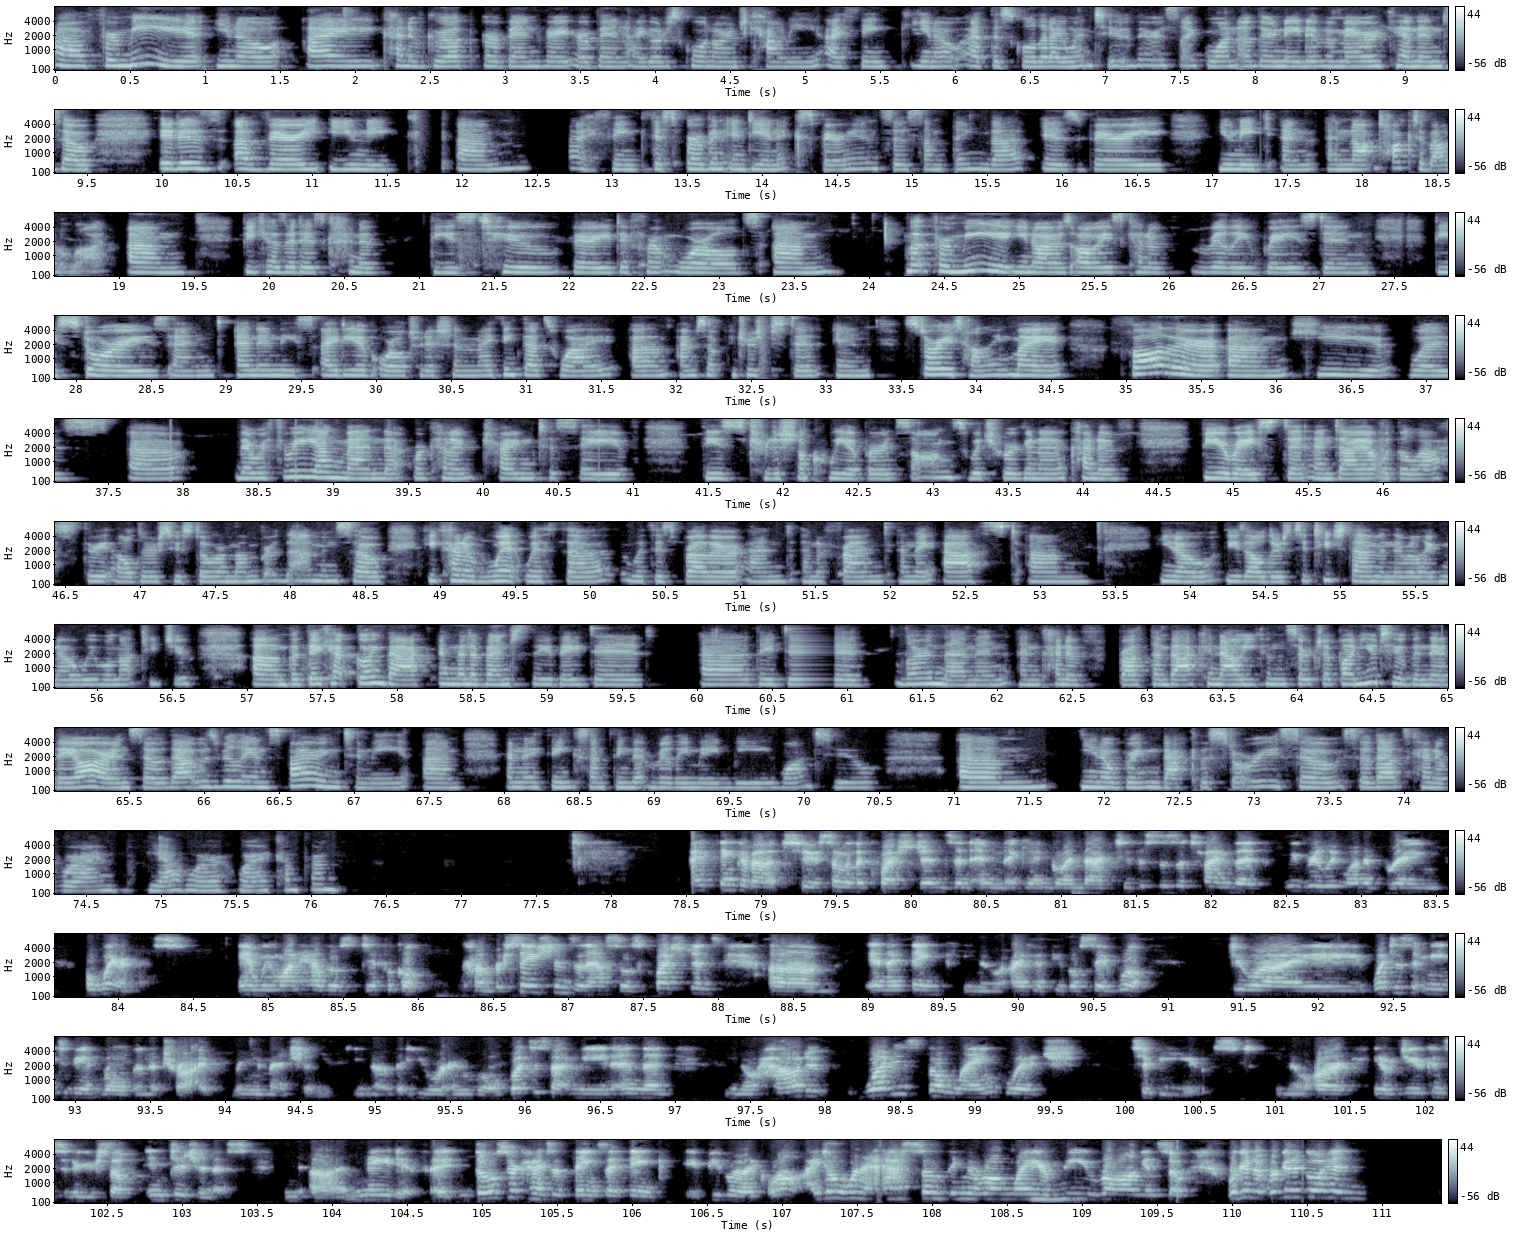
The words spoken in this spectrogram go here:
uh, for me, you know, I kind of grew up urban, very urban. I go to school in Orange County. I think, you know, at the school that I went to, there was like one other Native American. And so it is a very unique, um, I think this urban Indian experience is something that is very unique and, and not talked about a lot um, because it is kind of these two very different worlds. Um, but for me you know i was always kind of really raised in these stories and and in this idea of oral tradition. And i think that's why um, i'm so interested in storytelling. My father um, he was uh, there were three young men that were kind of trying to save these traditional Cahuilla bird songs, which were going to kind of be erased and die out with the last three elders who still remember them. And so he kind of went with uh, with his brother and and a friend, and they asked, um, you know, these elders to teach them, and they were like, "No, we will not teach you." Um, but they kept going back, and then eventually they did uh, they did learn them and, and kind of brought them back. And now you can search up on YouTube and there they are. And so that was really inspiring to me. Um, and I think something that really made me want to, um, you know, bring back the story. So, so that's kind of where I'm, yeah, where, where I come from. I think about too some of the questions and, and again, going back to this is a time that we really want to bring awareness and we want to have those difficult conversations and ask those questions. Um, and I think, you know, I've had people say, well, do I, what does it mean to be enrolled in a tribe? When you mentioned, you know, that you were enrolled, what does that mean? And then, you know, how do, what is the language to be used? You know, are, you know, do you consider yourself indigenous, uh, native? Uh, those are kinds of things I think people are like, well, I don't want to ask something the wrong way or be wrong. And so we're going to, we're going to go ahead and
